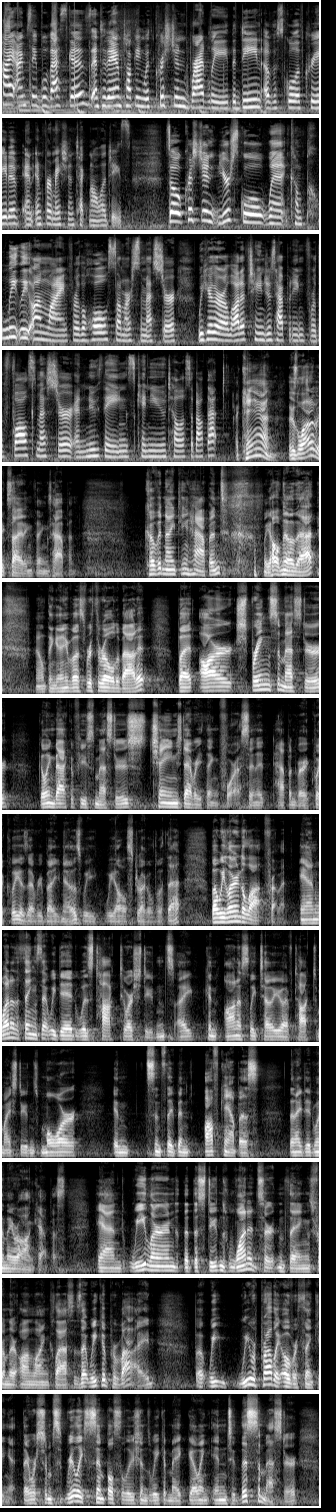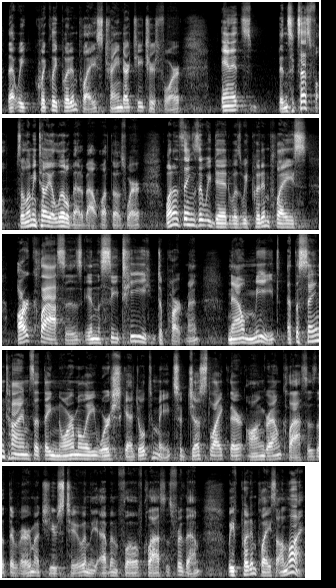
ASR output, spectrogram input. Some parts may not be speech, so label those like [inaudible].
Hi, I'm Sable Vasquez, and today I'm talking with Christian Bradley, the Dean of the School of Creative and Information Technologies. So, Christian, your school went completely online for the whole summer semester. We hear there are a lot of changes happening for the fall semester and new things. Can you tell us about that? I can. There's a lot of exciting things happen. COVID 19 happened. [laughs] we all know that. I don't think any of us were thrilled about it. But our spring semester going back a few semesters changed everything for us, and it happened very quickly, as everybody knows. We, we all struggled with that. But we learned a lot from it. And one of the things that we did was talk to our students. I can honestly tell you I've talked to my students more in, since they've been off campus than I did when they were on campus. And we learned that the students wanted certain things from their online classes that we could provide, but we, we were probably overthinking it. There were some really simple solutions we could make going into this semester that we quickly put in place, trained our teachers for, and it's been successful. So let me tell you a little bit about what those were. One of the things that we did was we put in place our classes in the CT department now meet at the same times that they normally were scheduled to meet. So just like their on-ground classes that they're very much used to and the ebb and flow of classes for them, we've put in place online.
